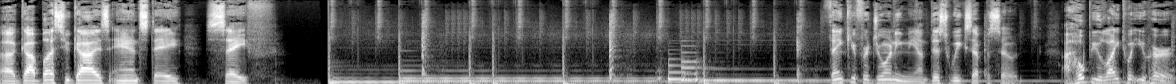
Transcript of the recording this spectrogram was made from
Uh, god bless you guys and stay safe Thank you for joining me on this week's episode. I hope you liked what you heard,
